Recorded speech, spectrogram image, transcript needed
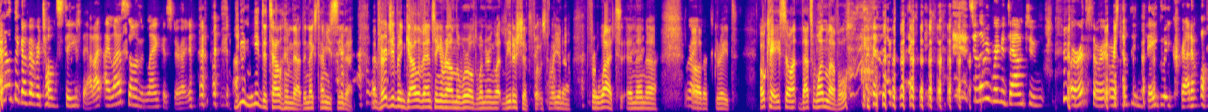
I, don't think, I've ever told Steve that. I, I last saw him in Lancaster. you need to tell him that the next time you see that. I've heard you've been gallivanting around the world, wondering what leadership was for. You know, for what? And then, uh, oh, right. oh, that's great. Okay, so uh, that's one level. so let me bring it down to earth or, or something vaguely credible.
